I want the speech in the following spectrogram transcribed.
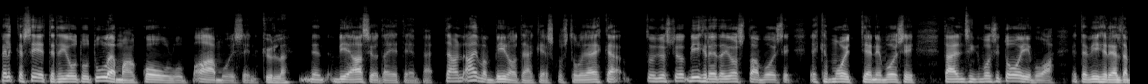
pelkkä se, että ne joutuu tulemaan kouluun aamuisin, Kyllä. ne vie asioita eteenpäin. Tämä on aivan vino tämä keskustelu ja ehkä jos jo vihreitä jostain voisi ehkä moittia, niin voisi, tai ensinnäkin voisi toivoa, että vihreiltä,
